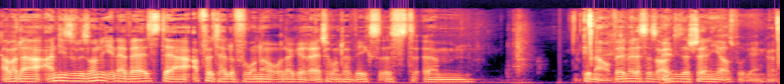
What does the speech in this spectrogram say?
Aber da Andi sowieso nicht in der Welt der Apfeltelefone oder Geräte unterwegs ist, ähm, Genau, wenn wir das jetzt auch an dieser Stelle nicht ausprobieren können.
